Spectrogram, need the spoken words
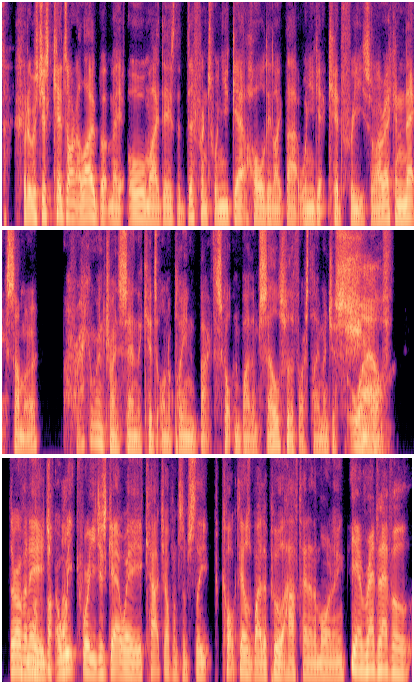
but it was just kids aren't allowed. But mate, oh my days, the difference when you get holiday like that, when you get kid free. So I reckon next summer, I reckon we're going to try and send the kids on a plane back to Scotland by themselves for the first time and just shoot wow. off. They're of an age, a week where you just get away, catch up on some sleep, cocktails by the pool at half 10 in the morning. Yeah, red level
